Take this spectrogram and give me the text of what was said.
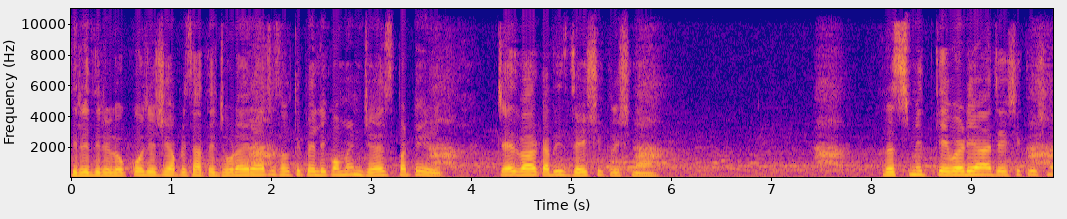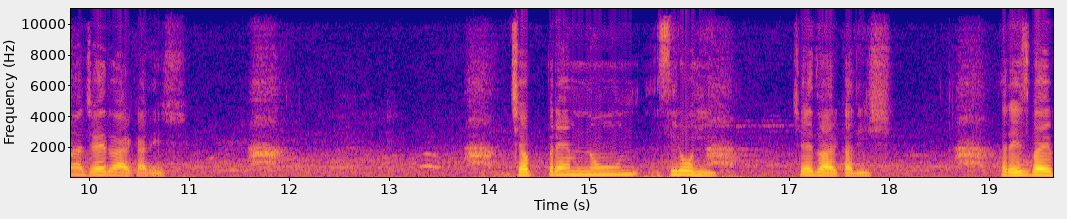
ધીરે ધીરે લોકો જે છે આપણી સાથે જોડાઈ રહ્યા છે. સૌથી પહેલી કોમેન્ટ જયેશ પટેલ. જય દ્વારકાધીશ, જય શ્રી કૃષ્ણ. રશ્મિત કેવડિયા, જય શ્રી કૃષ્ણ, જય દ્વારકાધીશ. જપ પ્રેમનું સિરોહી, જય દ્વારકાધીશ. હરેશભાઈ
